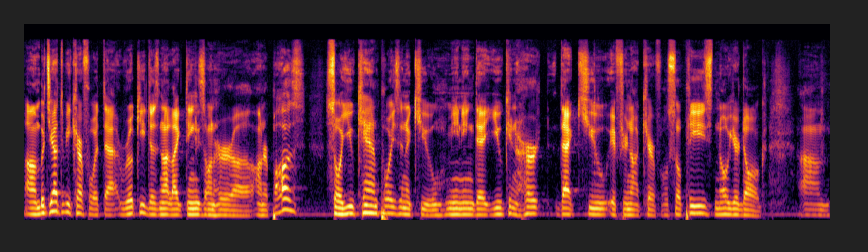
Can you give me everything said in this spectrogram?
Um, but you have to be careful with that. Rookie does not like things on her uh, on her paws, so you can poison a cue, meaning that you can hurt that cue if you're not careful. So please know your dog. Um,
